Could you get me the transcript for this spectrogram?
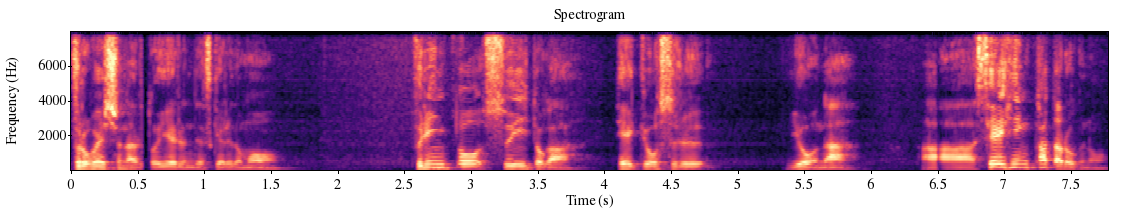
プロフェッショナルと言えるんですけれどもプリントスイートが提供するようなあ製品カタログの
